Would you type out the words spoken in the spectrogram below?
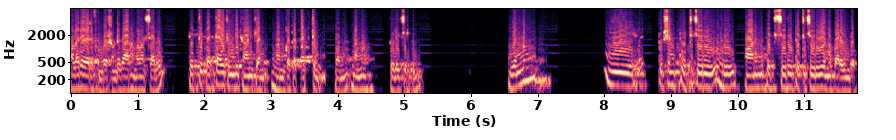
വളരെയേറെ സന്തോഷമുണ്ട്. കാരണം എന്താ വെച്ചാൽ തെറ്റ് തെറ്റായി ചൂണ്ടിക്കാണിക്കാൻ നമുക്കൊക്കെ പറ്റും എന്ന് നമ്മൾ തെളിയിച്ചിരിക്കുന്നു. എന്നും ഈ പുരുഷൻ തെറ്റ് ചെയ്തു ഒരു ആണെന്ന് തെറ്റ് ചെയ്തു തെറ്റ് ചെയ്തു എന്ന് പറയുമ്പോൾ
